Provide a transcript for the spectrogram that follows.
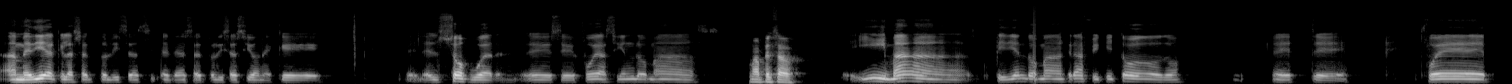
a medida que las, las actualizaciones que el, software eh, se fue haciendo más... Más pesado. Y más, pidiendo más gráfica y todo. Este, fue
